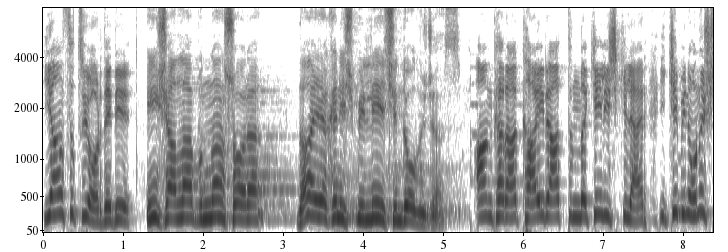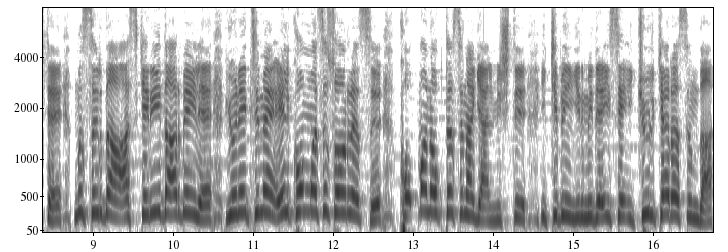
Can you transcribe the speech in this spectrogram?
yansıtıyor dedi. İnşallah bundan sonra daha yakın işbirliği içinde olacağız. Ankara-Kahire hattındaki ilişkiler 2013'te Mısır'da askeri darbeyle yönetime el konması sonrası kopma noktasına gelmişti. 2020'de ise iki ülke arasında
